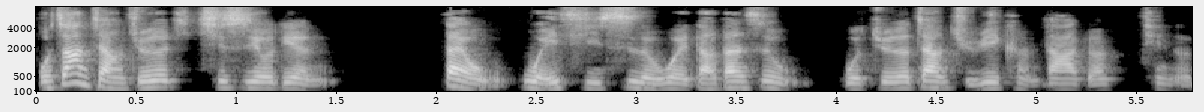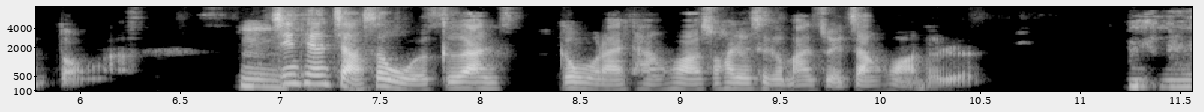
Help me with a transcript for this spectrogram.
我这样讲，觉得其实有点带有围棋式的味道，但是。我觉得这样举例可能大家比较听得懂啊。嗯，今天假设我的个案跟我来谈话的时候，他就是个满嘴脏话的人。嗯。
